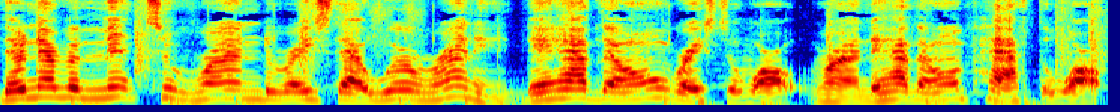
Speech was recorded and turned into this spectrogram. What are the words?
They're never meant to run the race that we're running. They have their own race to walk, run. They have their own path to walk.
